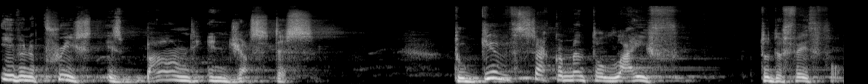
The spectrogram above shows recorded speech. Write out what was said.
Even a priest is bound in justice to give sacramental life to the faithful.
